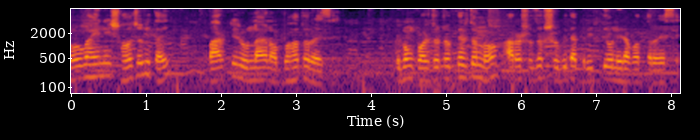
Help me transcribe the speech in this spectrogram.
নৌবাহিনীর সহযোগিতায় পার্কটির উন্নয়ন অব্যাহত রয়েছে এবং পর্যটকদের জন্য আরও সুযোগ সুবিধা বৃদ্ধি ও নিরাপত্তা রয়েছে।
